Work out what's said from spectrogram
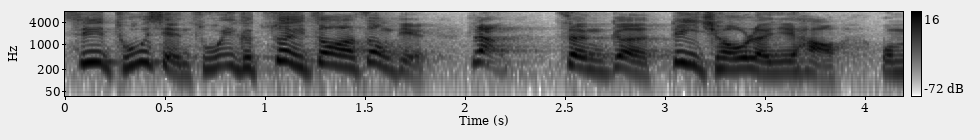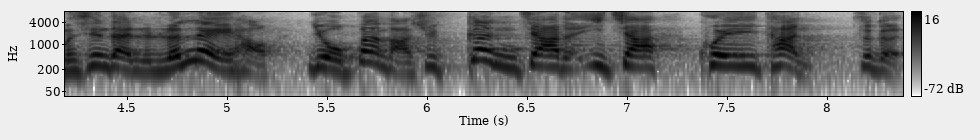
其实凸显出一个最重要的重点，让整个地球人也好，我们现在的人类也好，有办法去更加的一家窥探这个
